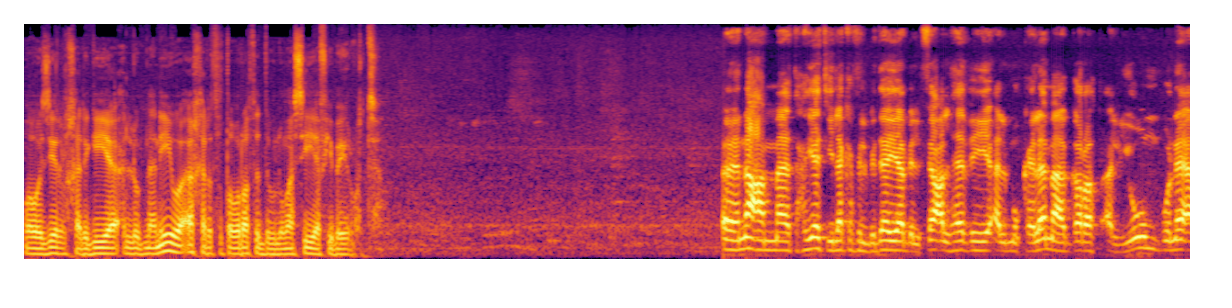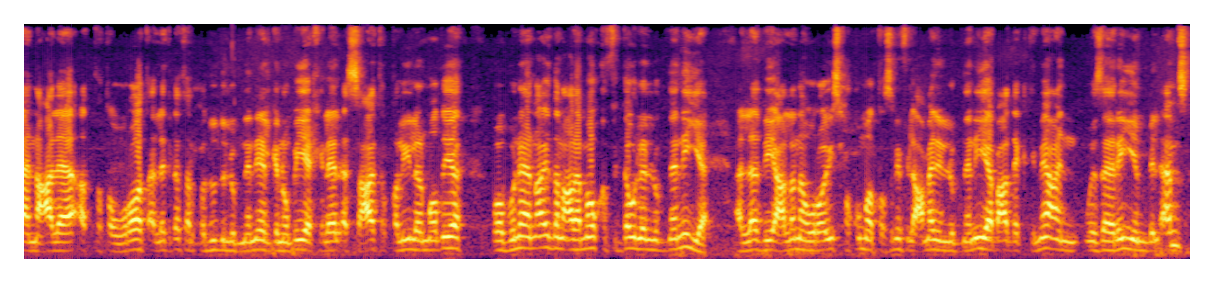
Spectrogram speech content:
ووزير الخارجية اللبناني وآخر التطورات الدبلوماسية في بيروت. نعم تحياتي لك في البداية. بالفعل هذه المكالمة جرت اليوم بناء على التطورات التي جرت الحدود اللبنانية الجنوبية خلال الساعات القليلة الماضية وبناء أيضا على موقف الدولة اللبنانية الذي أعلنه رئيس حكومة تصريف الأعمال اللبنانية بعد اجتماع وزاري بالأمس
